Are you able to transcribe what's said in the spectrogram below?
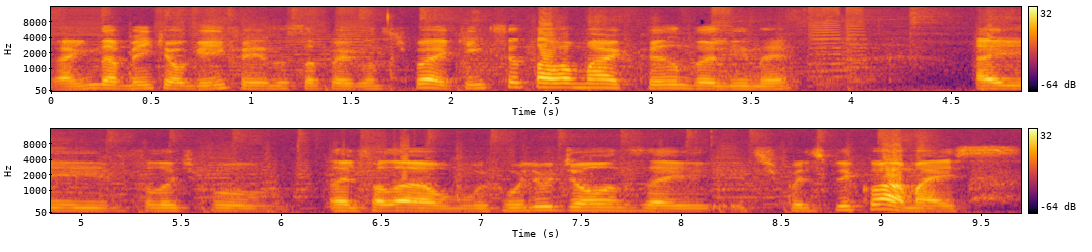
ainda bem que alguém fez essa pergunta, tipo, "Ai, quem que você tava marcando ali, né? Aí ele falou, tipo, aí ele falou, ah, o Julio Jones, aí, tipo, ele explicou, ah, mas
